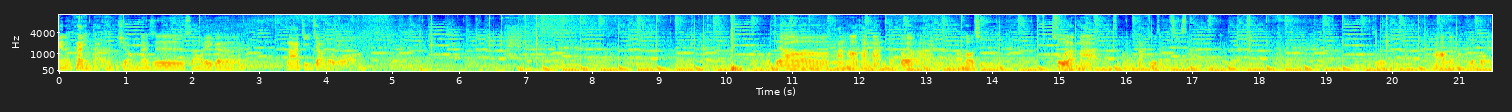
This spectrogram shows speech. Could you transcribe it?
面的看影打得很凶，但是身为一个垃圾脚的我，我只要弹好弹满，等队友来，我们后期素人嘛，怎么可能打出什么击杀，对不对？就是好好的农就对了，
